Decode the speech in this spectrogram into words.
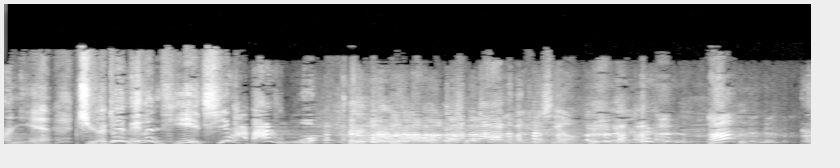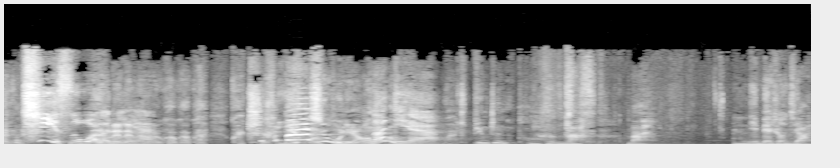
诉你，绝对没问题，骑马八乳。你到五十八了吗，刘星？啊！气死我了你！没没没，快快快快吃，一八会十五儿不凉呢你？冰镇的疼。妈妈，您别生气啊。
